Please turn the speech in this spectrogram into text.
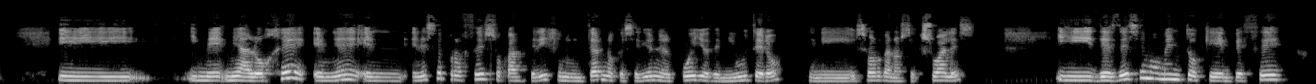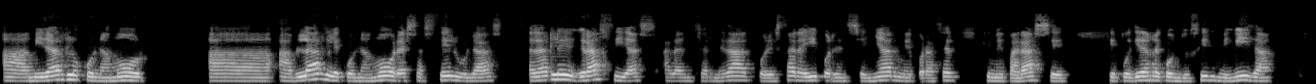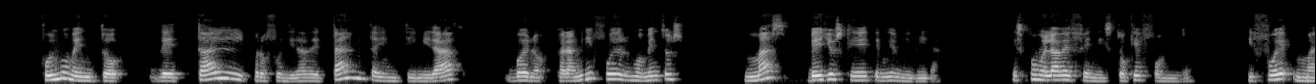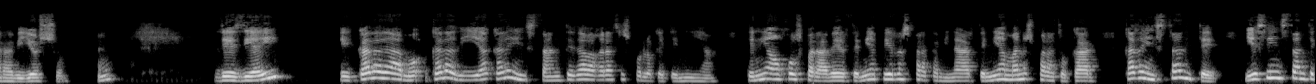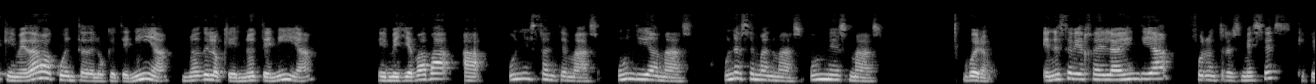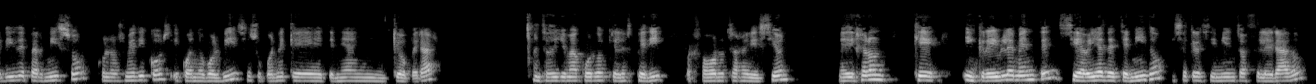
y, me, alojé en, en, ese proceso cancerígeno interno que se dio en el cuello de mi útero, de mis órganos sexuales, y desde ese momento que empecé a mirarlo con amor, a hablarle con amor a esas células, a darle gracias a la enfermedad por estar ahí, por enseñarme, por hacer que me parase, que pudiera reconducir mi vida. Fue un momento de tal profundidad, de tanta intimidad. Bueno, para mí fue de los momentos más bellos que he tenido en mi vida. Es como el ave fénix, toqué fondo y fue maravilloso. ¿eh? Desde ahí, eh, cada, día, cada instante daba gracias por lo que tenía tenía ojos para ver, tenía piernas para caminar, tenía manos para tocar, cada instante. Y ese instante que me daba cuenta de lo que tenía, no de lo que no tenía, eh, me llevaba a un instante más, un día más, una semana más, un mes más. Bueno, en este viaje de la India fueron tres meses que pedí de permiso con los médicos y cuando volví se supone que tenían que operar. Entonces yo me acuerdo que les pedí, por favor, otra revisión me dijeron que increíblemente se había detenido ese crecimiento acelerado.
